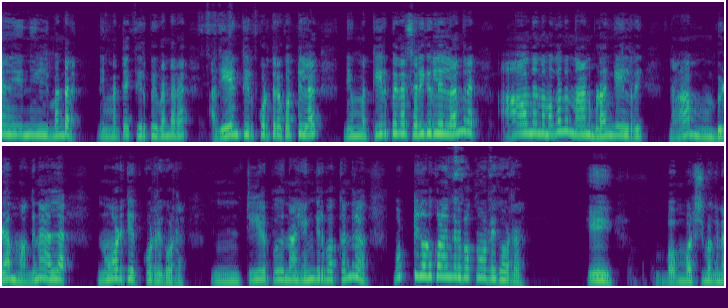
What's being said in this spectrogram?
ಏನು ಇಲ್ಲಿ ಬಂದಾರ. ನಿಮ್ಮ ಮತ್ತೆ ತೀರ್ಪಿಗೆ ಬಂದಾರ. ಅದೇನ್ ತೀರ್ಪು ಕೊಡ್ತಾರೆ ಗೊತ್ತಿಲ್ಲ. ನಿಮ್ಮ ತೀರ್ಪಿನ ಸರಿಗಿರ್ಲಿಲ್ಲ ಅಂದ್ರೆ ಆ ನನ್ನ ಮಗನ ನಾನು ಬಿಡಂಗೇ ಇಲ್ರಿ. ನಾ ಬಿಡ ಮಗನ ಅಲ್ಲ. ನೋಡಿ ತೀರ್ಪು ಕೊಡ್ರಿ ಗೌಡ್ರ. ತೀರ್ಪು ನಾ ಹೆಂಗಿರ್ಬೇಕಂದ್ರ ಮುಟ್ಟಿ ನೋಡ್ಕೊಳಂಗಿರ್ಬೇಕು ನೋಡ್ರಿ ಗೌಡ್ರ. ಏ ಬೊಮ್ಮರ್ಷಿ ಮಗನ.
